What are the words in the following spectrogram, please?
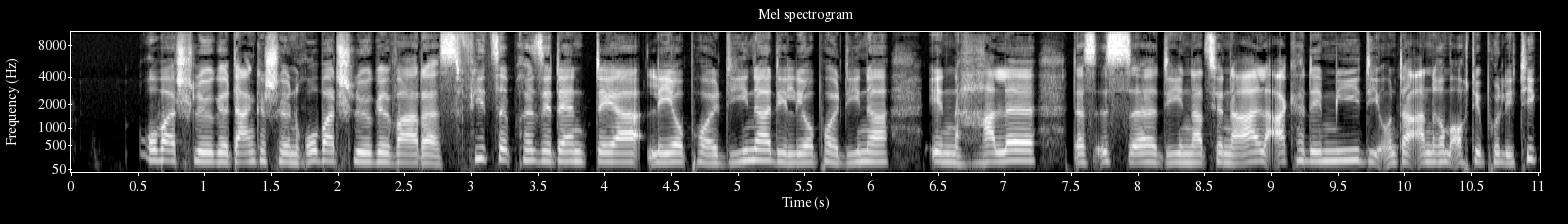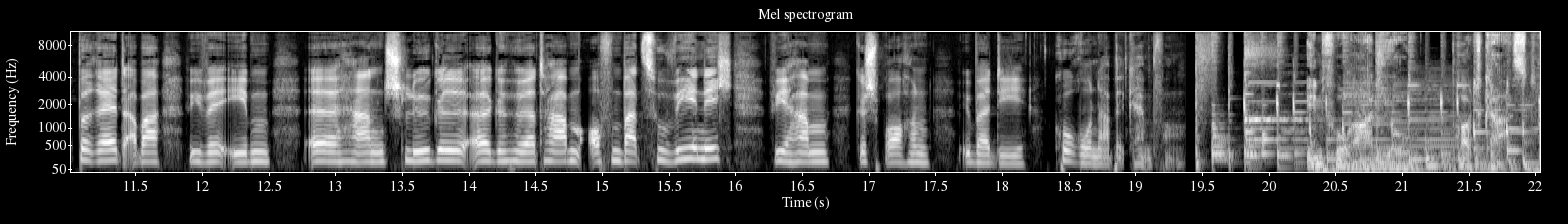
Robert Schlögel, Dankeschön. Robert Schlögel war das Vizepräsident der Leopoldina, die Leopoldina in Halle. Das ist äh, die Nationalakademie, die unter anderem auch die Politik berät, aber wie wir eben äh, Herrn Schlögel äh, gehört haben, offenbar zu wenig. Wir haben gesprochen über die Corona-Bekämpfung. Inforadio Podcast.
